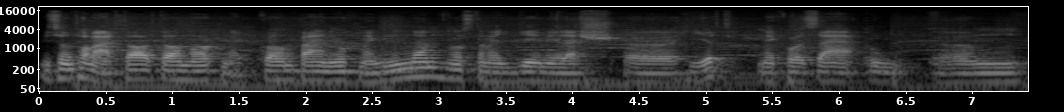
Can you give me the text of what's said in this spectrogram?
Viszont ha már tartalmak, meg kampányok, meg minden, hoztam egy gmail-es uh, hírt, méghozzá um,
